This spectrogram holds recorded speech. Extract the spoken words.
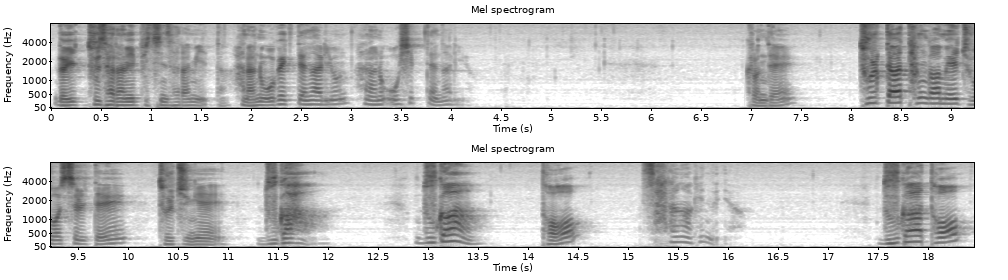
너희 두 사람이 빚진 사람이 있다. 하나는 500데나리온, 하나는 50데나리온. 그런데 둘 다 탕감해 주었을 때 둘 중에 누가 누가 더 사랑하겠느냐? 누가 더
